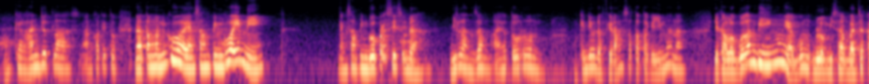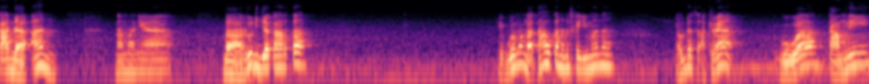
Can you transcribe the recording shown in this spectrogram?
Oke lanjut lah angkot itu. Nah temen gue yang samping gue ini, yang samping gue persis udah bilang Zam, ayo turun. Mungkin dia udah firasat atau kayak gimana. Ya kalau gue kan bingung ya, gue belum bisa baca keadaan. Namanya baru di Jakarta. Ya gue mah nggak tahu kan harus kayak gimana. Ya udah akhirnya gue, kami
